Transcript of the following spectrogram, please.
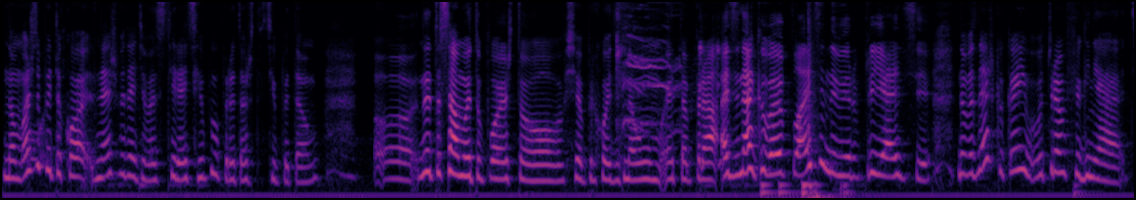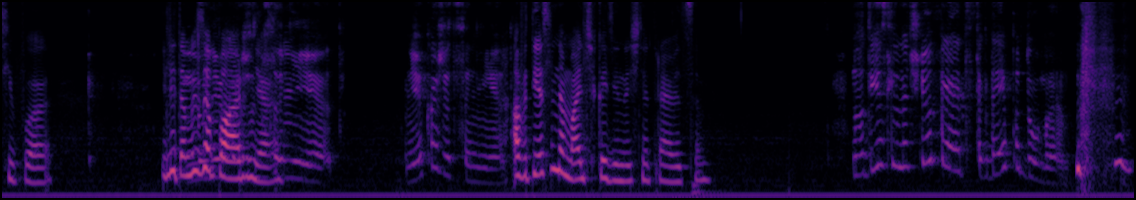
Но может быть такое, знаешь, вот эти вот стереотипы про то, что типа там, э, ну это самое тупое, что вообще приходит на ум, это про одинаковое платье на мероприятии. Но вот знаешь, какая-нибудь вот прям фигня, типа, или там ну, из-за парня. Кажется, нет. Мне кажется, нет. А вот если на мальчик один начнет нравиться? Ну вот если начнет нравиться, тогда и подумаем.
